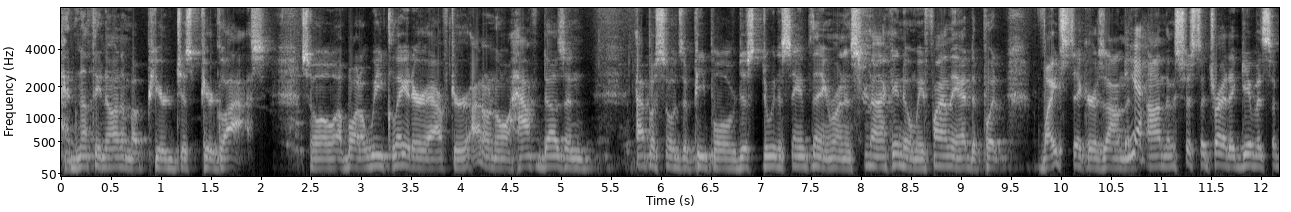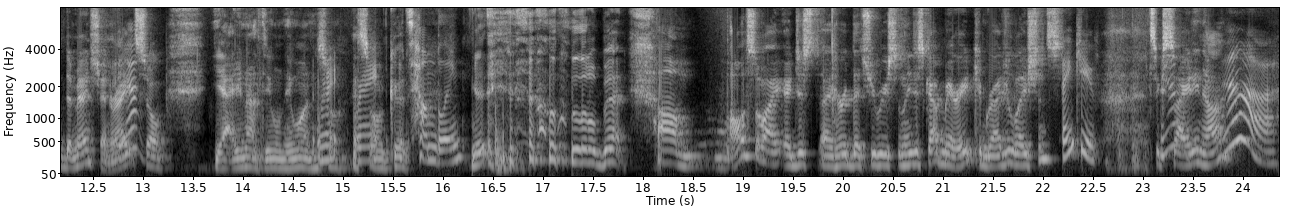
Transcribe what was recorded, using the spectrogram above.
had nothing on them but pure just pure glass. So about a week later, after I don't know half dozen episodes of people just doing the same thing, running smack into them, we finally had to put Veit stickers on the Yeah. on them just to try to give it some dimension, right? Yeah. So yeah, you're not the only one. So right, it's all good. it's humbling a little bit. Um, also, I, I just I heard that you recently just got married. Congratulations! thank you It's exciting, huh? yeah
